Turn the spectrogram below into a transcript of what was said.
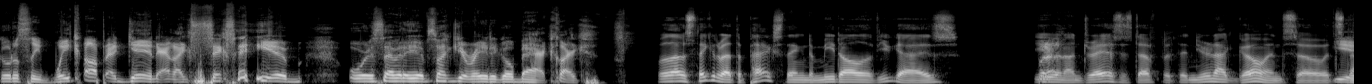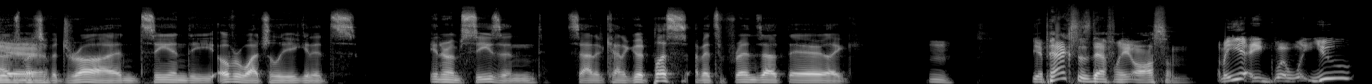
go to sleep, wake up again at like 6 a.m. or 7 a.m. so I can get ready to go back. Like, Well, I was thinking about the PAX thing to meet all of you guys, you uh, and Andreas and stuff, but then you're not going, so it's not as much of a draw. And seeing the Overwatch League and its interim season sounded kind of good. Plus, I met some friends out there. Like, yeah, PAX is definitely awesome. I mean, yeah, you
